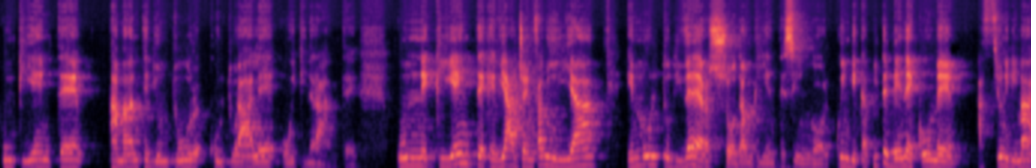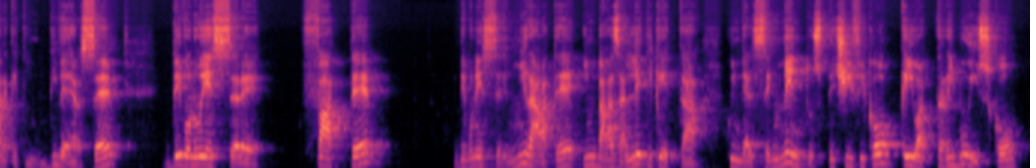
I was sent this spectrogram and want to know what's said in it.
un cliente amante di un tour culturale o itinerante. Un cliente che viaggia in famiglia è molto diverso da un cliente single, quindi capite bene come azioni di marketing diverse devono essere fatte, devono essere mirate in base all'etichetta quindi al segmento specifico che io attribuisco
